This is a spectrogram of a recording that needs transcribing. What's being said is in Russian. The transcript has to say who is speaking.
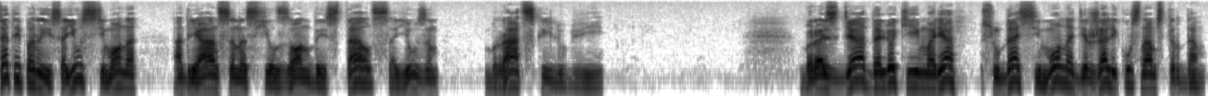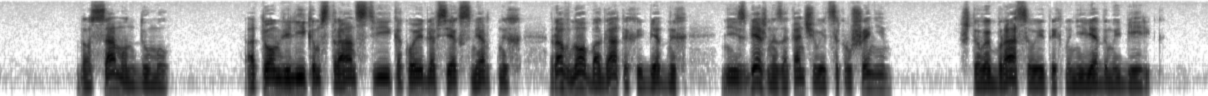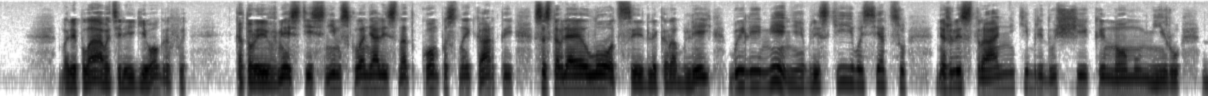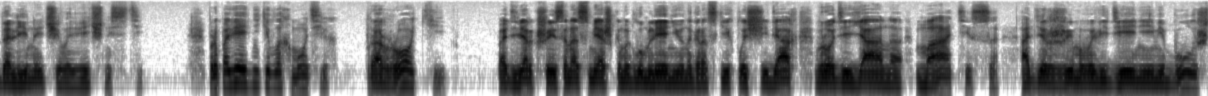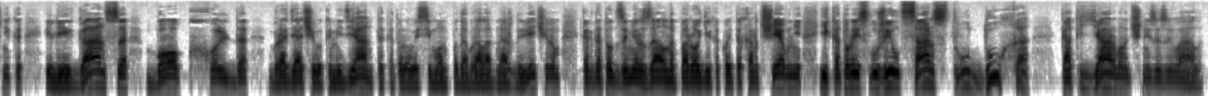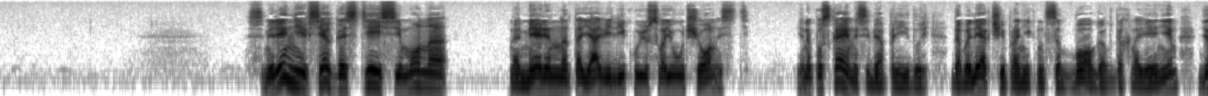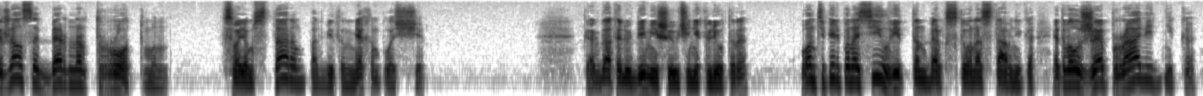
Speaker 1: С этой поры союз Симона Адриансона с Хилзондой стал союзом братской любви. Бороздя далекие моря, суда Симона держали курс на Амстердам. Но сам он думал о том великом странствии, какое для всех смертных, равно богатых и бедных, неизбежно заканчивается крушением, что выбрасывает их на неведомый берег. Мореплаватели и географы, которые вместе с ним склонялись над компасной картой, составляя лоции для кораблей, были менее близки его сердцу, нежели странники, бредущие к иному миру долиной человечности. Проповедники в лохмотьях, пророки, подвергшиеся насмешкам и глумлению на городских площадях, вроде Яна Матиса, одержимого видениями булочника, или Ганса Бокхольда, бродячего комедианта, которого Симон подобрал однажды вечером, когда тот замерзал на пороге какой-то харчевни, и который служил царству духа, как ярмарочный зазывало. Смирение всех гостей Симона, намеренно тая великую свою ученость и напуская на себя придурь, дабы легче проникнуться Бога вдохновением, держался Бернард Ротман в своем старом подбитом мехом плаще. Когда-то любимейший ученик Лютера, он теперь поносил виттенбергского наставника, этого лжеправедника,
